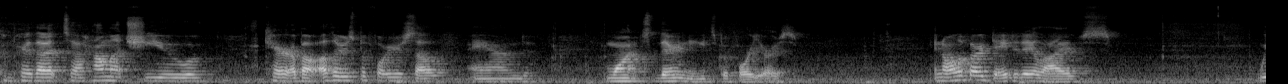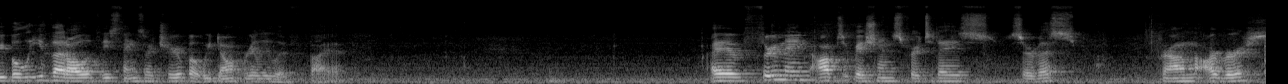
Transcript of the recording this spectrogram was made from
Compare that to how much you care about others before yourself and want their needs before yours. In all of our day to day lives, we believe that all of these things are true, but we don't really live by it. I have three main observations for today's service from our verse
